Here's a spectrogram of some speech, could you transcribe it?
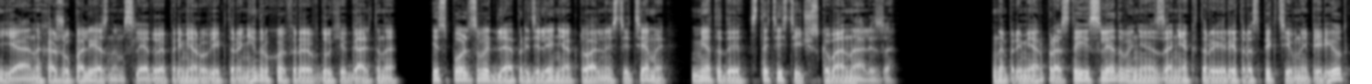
я нахожу полезным, следуя примеру Виктора Нидерхофера в духе Гальтона, использовать для определения актуальности темы методы статистического анализа. Например, простые исследования за некоторый ретроспективный период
